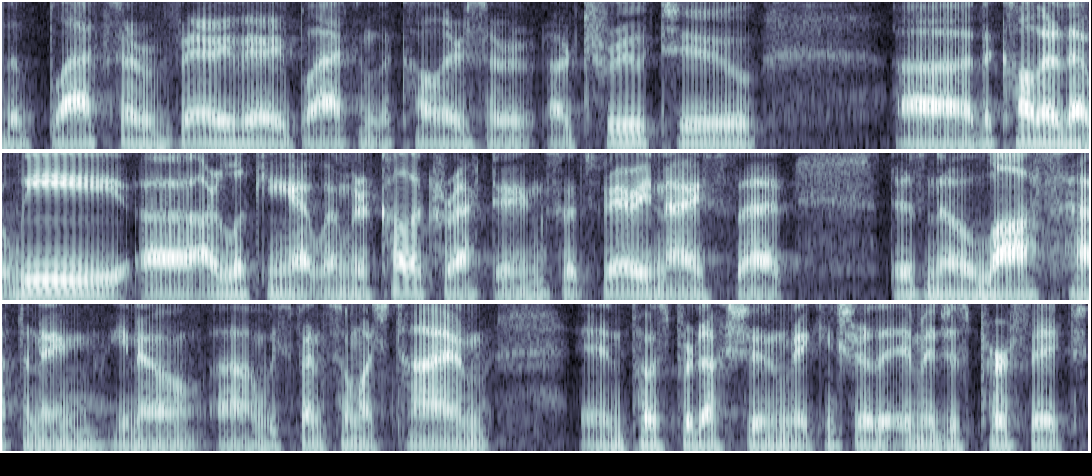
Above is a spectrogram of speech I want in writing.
the blacks are very, very black and the colors are, are true to uh, the color that we uh, are looking at when we're color correcting. So it's very nice that there's no loss happening. You know, uh, we spend so much time in post-production making sure the image is perfect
